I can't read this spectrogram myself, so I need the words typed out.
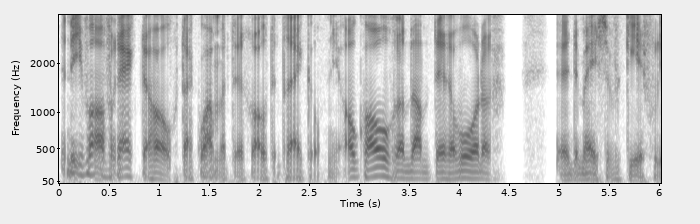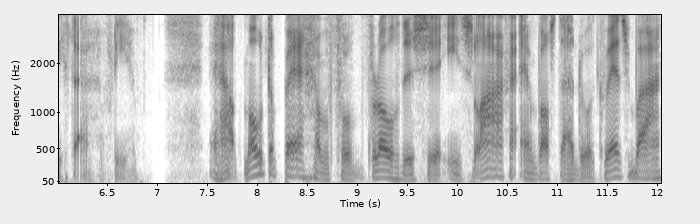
in ieder geval verrekte hoog. Daar kwam het de grote trekken op. Ook hoger dan tegenwoordig uh, de meeste verkeersvliegtuigen vliegen. Hij had motorpech, vloog dus uh, iets lager en was daardoor kwetsbaar.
